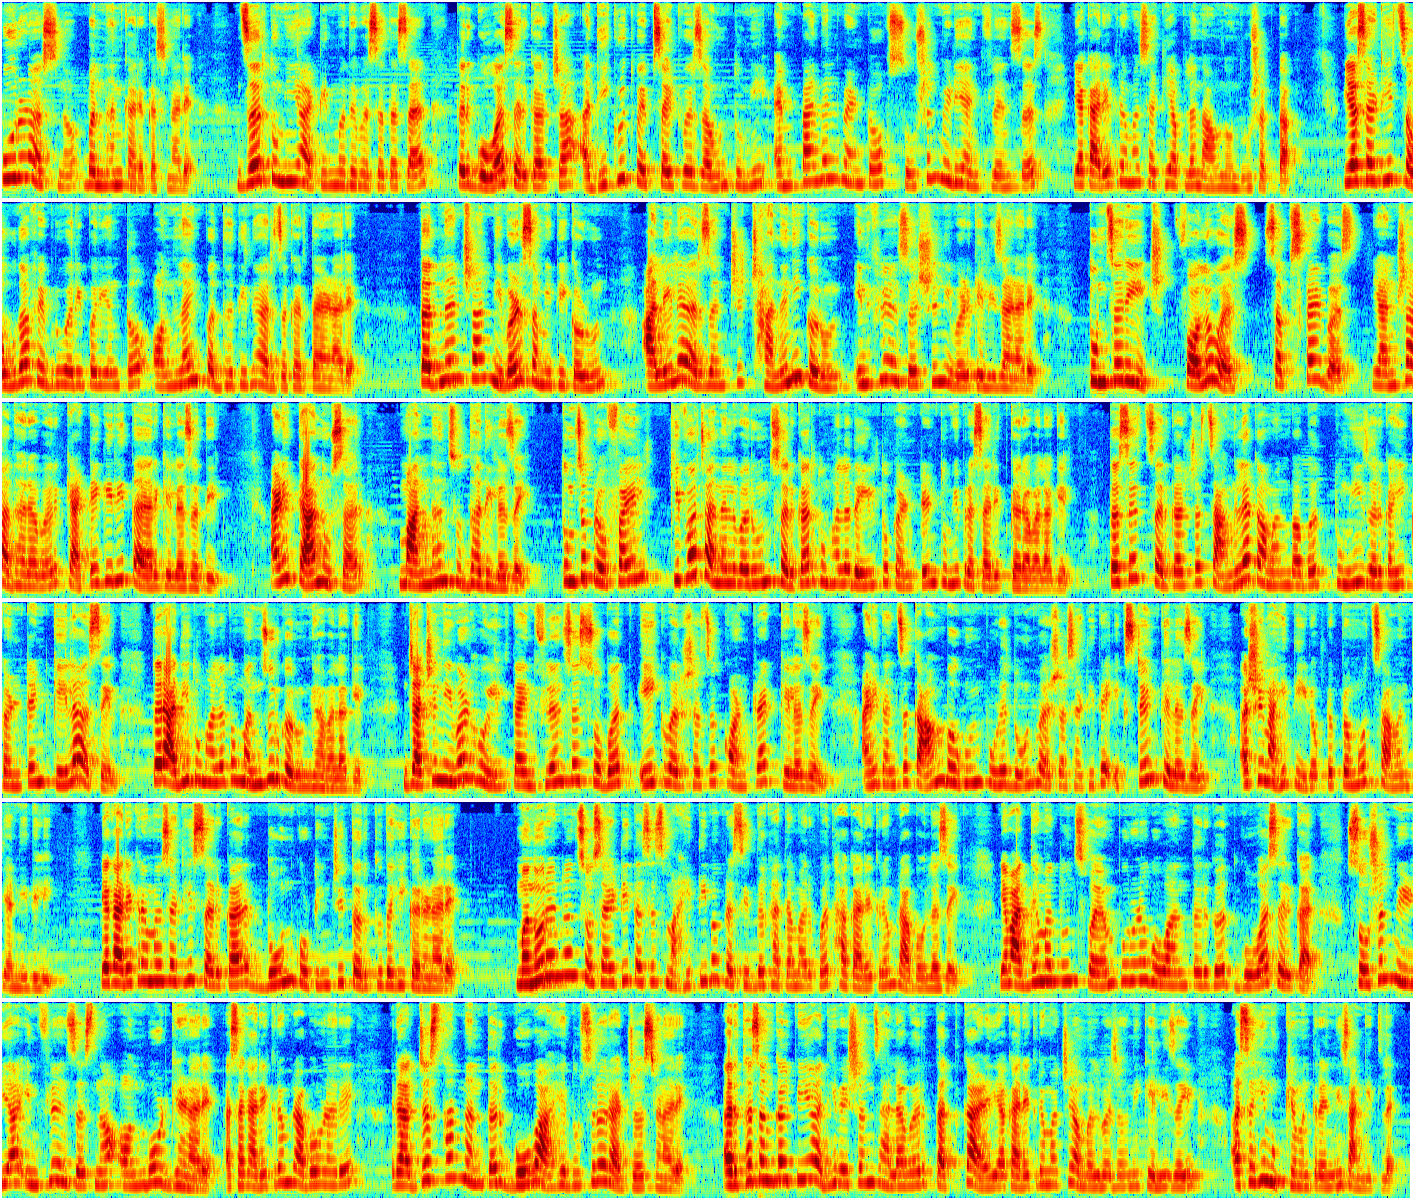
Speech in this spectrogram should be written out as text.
पूर्ण असणं बंधनकारक असणार आहे. जर तुम्ही या अटींमध्ये बसत असाल तर गोवा सरकारच्या अधिकृत वेबसाईटवर जाऊन तुम्ही empanelment of social media influencers या कार्यक्रमासाठी आपलं नाव नोंदवू शकता. यासाठी चौदा फेब्रुवारीपर्यंत ऑनलाईन पद्धतीने अर्ज करता येणार आहे. तज्ज्ञांच्या निवड समितीकडून आलेल्या अर्जांची छाननी करून इन्फ्लुएन्सर्सची निवड केली जाणार आहे. तुमचं रीच फॉलोअर्स सबस्क्रायबर्स यांच्या आधारावर कॅटेगरी तयार केल्या जातील. आणि त्यानुसार मानधनसुद्धा दिलं जाईल. तुमचं प्रोफाईल किंवा चॅनलवरून सरकार तुम्हाला देईल तो कंटेंट तुम्ही प्रसारित करावा लागेल. तसेच सरकारच्या चांगल्या कामांबाबत तुम्ही जर काही कंटेंट केला असेल तर आधी तुम्हाला तो मंजूर करून घ्यावा लागेल. ज्याची निवड होईल त्या इन्फ्लुएन्सर्ससोबत एक वर्षाचं कॉन्ट्रॅक्ट केलं जाईल आणि त्यांचं काम बघून पुढे दोन वर्षासाठी ते एक्सटेंड केलं जाईल अशी माहिती डॉक्टर प्रमोद सावंत यांनी दिली. या कार्यक्रमासाठी सरकार दोन कोटींची तरतूदही करणार आहे. मनोरंजन सोसायटी तसेच माहिती व प्रसिद्ध खात्यामार्फत हा कार्यक्रम राबवला जाईल. या माध्यमातून स्वयंपूर्ण गोवा अंतर्गत गोवा सरकार सोशल मीडिया इन्फ्लुएन्सर्सना ऑनबोर्ड घेणार आहे. असा कार्यक्रम राबवणारे राजस्थान नंतर गोवा हे दुसरं राज्य असणार आहे. अर्थसंकल्पीय अधिवेशन झाल्यावर तत्काळ या कार्यक्रमाची अंमलबजावणी केली जाईल असंही मुख्यमंत्र्यांनी सांगितलं आहे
